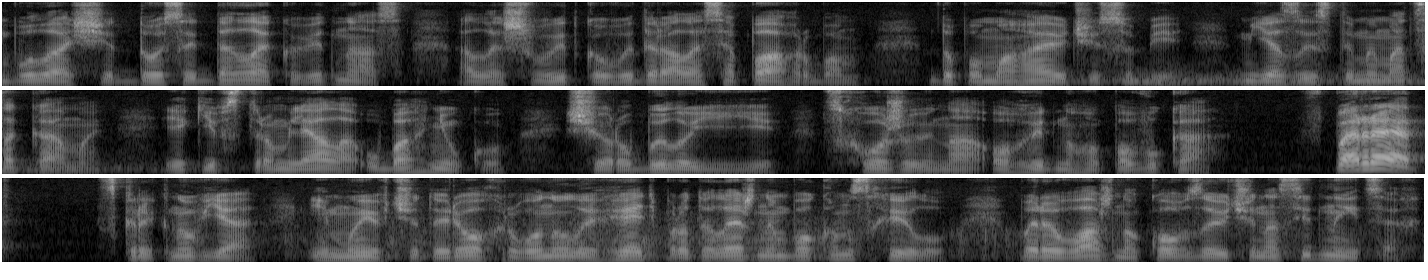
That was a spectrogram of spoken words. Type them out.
була ще досить далеко від нас, але швидко видиралася пагорбом, допомагаючи собі м'язистими мацаками, які встромляла у багнюку, що робило її схожою на огидного павука. Вперед! скрикнув я, і ми в чотирьох рвонули геть протилежним боком схилу, переважно ковзаючи на сідницях,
